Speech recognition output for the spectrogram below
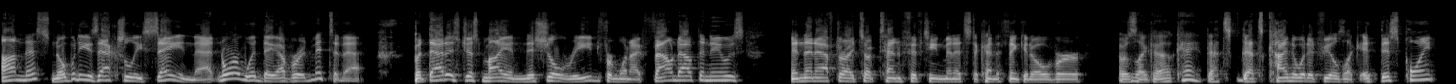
on this. Nobody is actually saying that nor would they ever admit to that. But that is just my initial read from when i found out the news. And then after i took 10 15 minutes to kind of think it over I was like, okay, that's that's kind of what it feels like. At this point,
